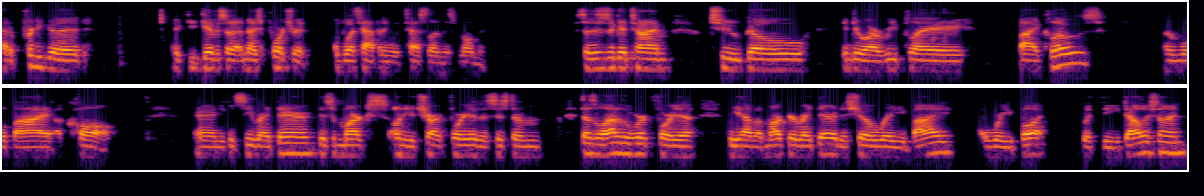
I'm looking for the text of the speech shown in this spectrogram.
had a pretty good it gave us a, nice portrait of what's happening with Tesla in this moment. So this is a good time to go into our replay buy close and we'll buy a call. And you can see right there, this marks on your chart for you. The system does a lot of the work for you. We have a marker right there to show where you buy or where you bought with the dollar sign.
